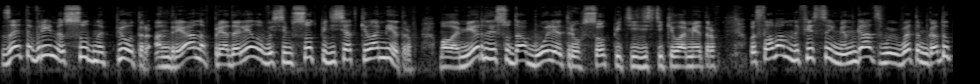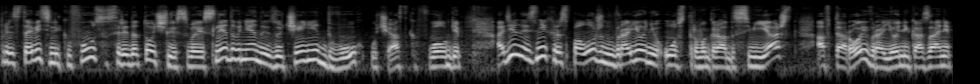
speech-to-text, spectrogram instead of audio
За это время судно «Петр Андрианов» преодолело 850 километров, маломерные суда – более 350 километров. По словам Нафисы Мингадзевой, в этом году представители КФУ сосредоточили свои исследования на изучении изучении двух участков Волги. Один из них расположен в районе острова Града Свияжск, а второй в районе Казани.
